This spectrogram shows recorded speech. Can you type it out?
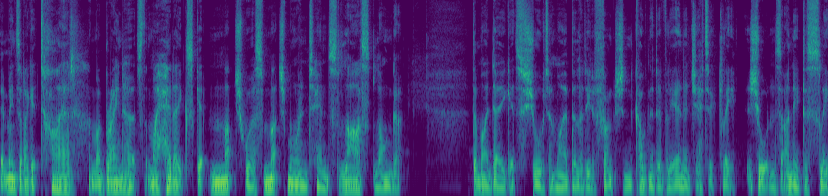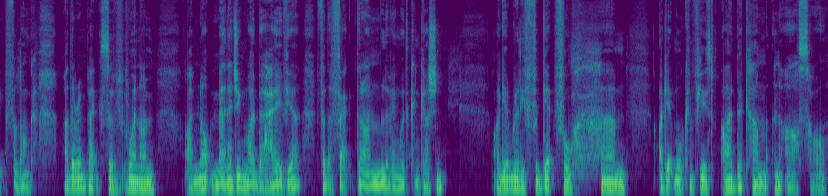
It means that I get tired, that my brain hurts, that my headaches get much worse, much more intense, last longer that my day gets shorter, my ability to function cognitively, energetically shortens. I need to sleep for longer. Other impacts of when I'm I'm not managing my behavior for the fact that I'm living with concussion. I get really forgetful. Um, I get more confused. I become an asshole,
